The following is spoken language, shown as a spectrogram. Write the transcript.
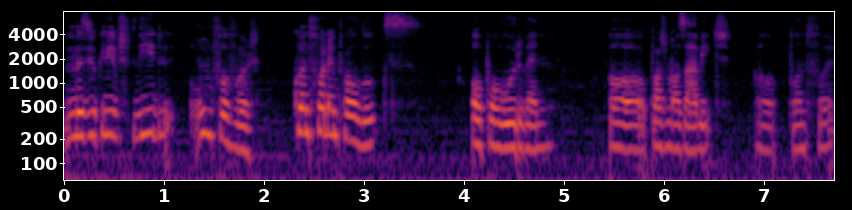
Mas eu queria vos pedir um favor. Quando forem para o Lux, ou para o Urban, ou para os maus hábitos, ou para onde for,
